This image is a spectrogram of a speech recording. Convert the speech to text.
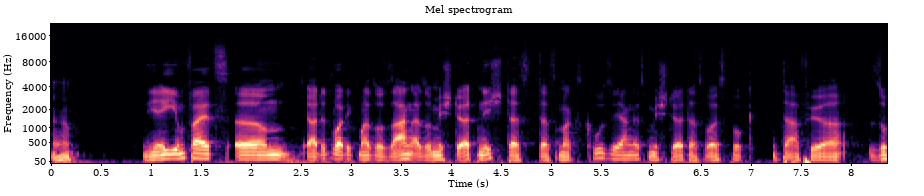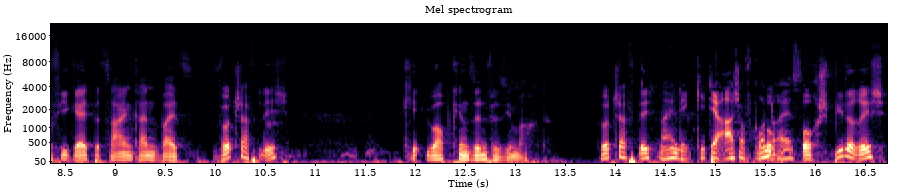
Ja. Ja, jedenfalls, ähm, ja, das wollte ich mal so sagen. Also mich stört nicht, dass, dass Max Kruse young ist. Mich stört, dass Wolfsburg dafür so viel Geld bezahlen kann, weil es wirtschaftlich überhaupt keinen Sinn für sie macht. Wirtschaftlich. Nein, den geht der Arsch auf Grundeis. Auch, auch spielerisch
